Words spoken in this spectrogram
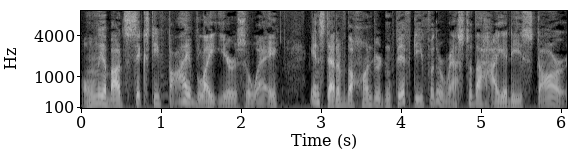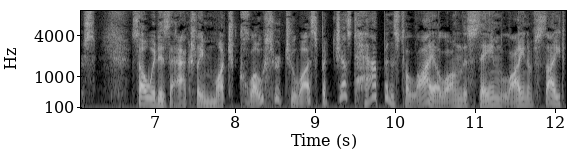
only about 65 light years away instead of the 150 for the rest of the Hyades stars. So it is actually much closer to us, but just happens to lie along the same line of sight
